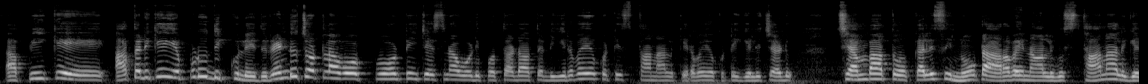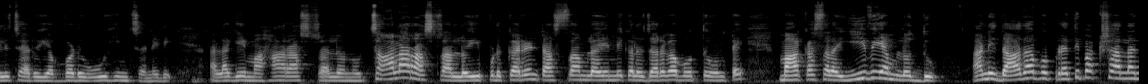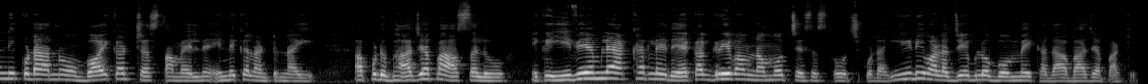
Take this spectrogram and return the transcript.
ఆ పీకే అతడికే ఎప్పుడూ దిక్కు లేదు. రెండు చోట్ల ఓ పోటీ చేసినా ఓడిపోతాడు. అతడు ఇరవై ఒకటి స్థానాలకు ఇరవై ఒకటి గెలిచాడు. చెంబాతో కలిసి నూట అరవై నాలుగు స్థానాలు గెలిచారు. ఎవ్వడు ఊహించనిది. అలాగే మహారాష్ట్రలోను చాలా రాష్ట్రాల్లో ఇప్పుడు కరెంట్ అస్సాంలో ఎన్నికలు జరగబోతూ ఉంటే మాకు అసలు ఈవీఎంలొద్దు అని దాదాపు ప్రతిపక్షాలన్నీ కూడాను బాయ్కట్ చేస్తాం. ఎన్నికలు అంటున్నాయి అప్పుడు భాజపా అసలు ఇక ఈవీఎంలే అక్కర్లేదు ఏకగ్రీవం నమోదు చేసేసుకోవచ్చు కూడా. ఈడీ వాళ్ళ జేబులో బొమ్మే కదా భాజపాకి.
